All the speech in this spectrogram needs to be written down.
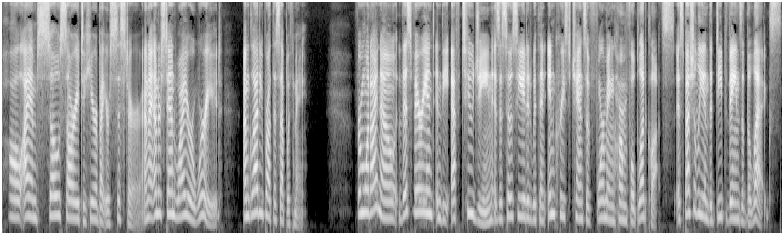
Paul, I am so sorry to hear about your sister, and I understand why you're worried. I'm glad you brought this up with me. From what I know, this variant in the F2 gene is associated with an increased chance of forming harmful blood clots, especially in the deep veins of the legs.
